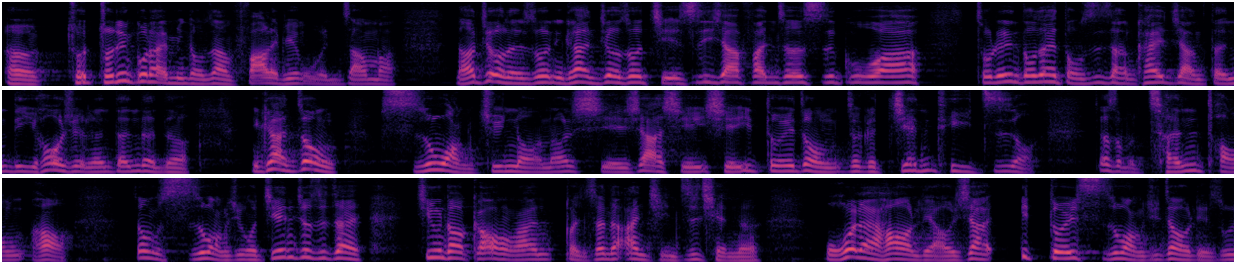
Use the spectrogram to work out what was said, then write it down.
呃，昨昨天郭台铭董事长发了一篇文章嘛，然后就有人说，你看，就是说解释一下翻车事故啊。昨天都在董事长开讲等李候选人等等的，你看这种死网军哦，然后写下写写一堆这种这个简体字哦，叫什么陈同哈，这种死网军。我今天就是在进入到高虹安本身的案情之前呢，我会来好好聊一下一堆死网军在我脸书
